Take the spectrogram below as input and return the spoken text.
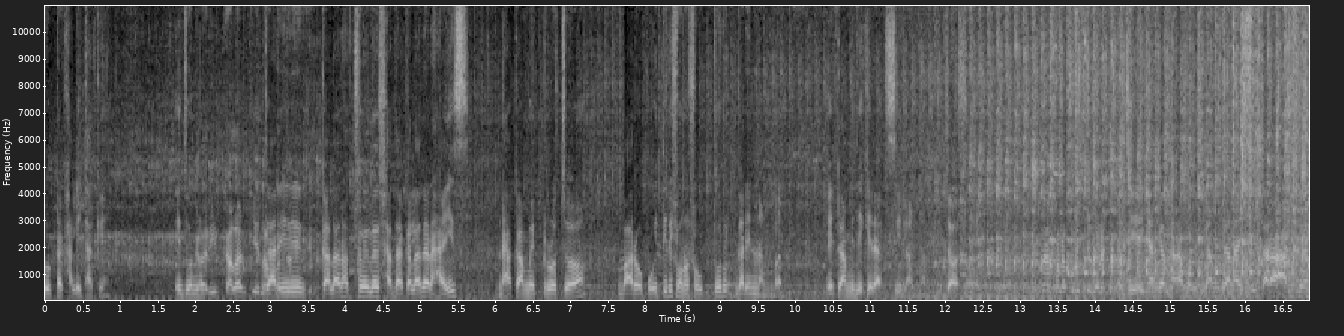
রোডটা খালি থাকে। এই জন্য গাড়ির কালার কি গাড়ির কালার হচ্ছে হলে সাদা কালারের হাইস ঢাকা মেট্রো চ বারো পঁয়ত্রিশ উনসত্তর গাড়ির নাম্বার এটা আমি দেখে রাখছিলাম যাওয়ার সময়। জি এখানকার থানা পুলিশকে আমি জানাইছি তারা আসছেন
